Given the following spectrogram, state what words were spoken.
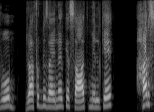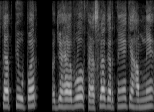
वो ग्राफिक डिज़ाइनर के साथ मिलके हर स्टेप के ऊपर जो है वो फैसला करते हैं कि हमने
